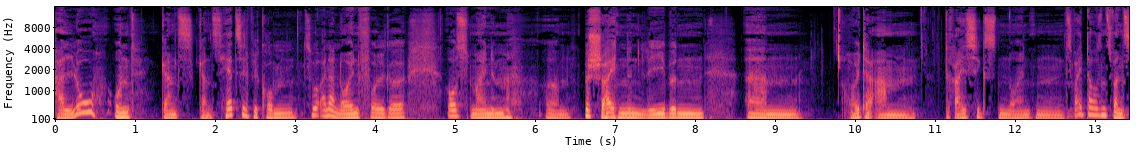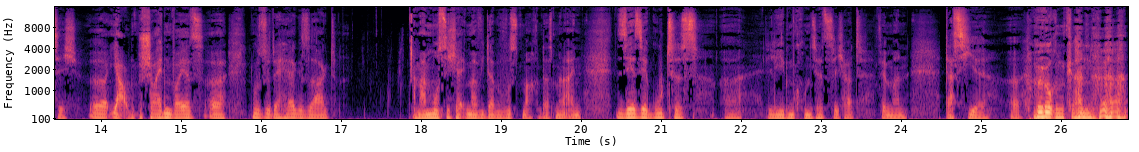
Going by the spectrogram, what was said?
Hallo und ganz, ganz herzlich willkommen zu einer neuen Folge aus meinem ähm, bescheidenen Leben. Ähm, heute am 30.09.2020. Äh, ja, und bescheiden war jetzt äh, nur so dahergesagt. Man muss sich ja immer wieder bewusst machen, dass man ein sehr, sehr gutes äh, Leben grundsätzlich hat, wenn man das hier äh, hören kann.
